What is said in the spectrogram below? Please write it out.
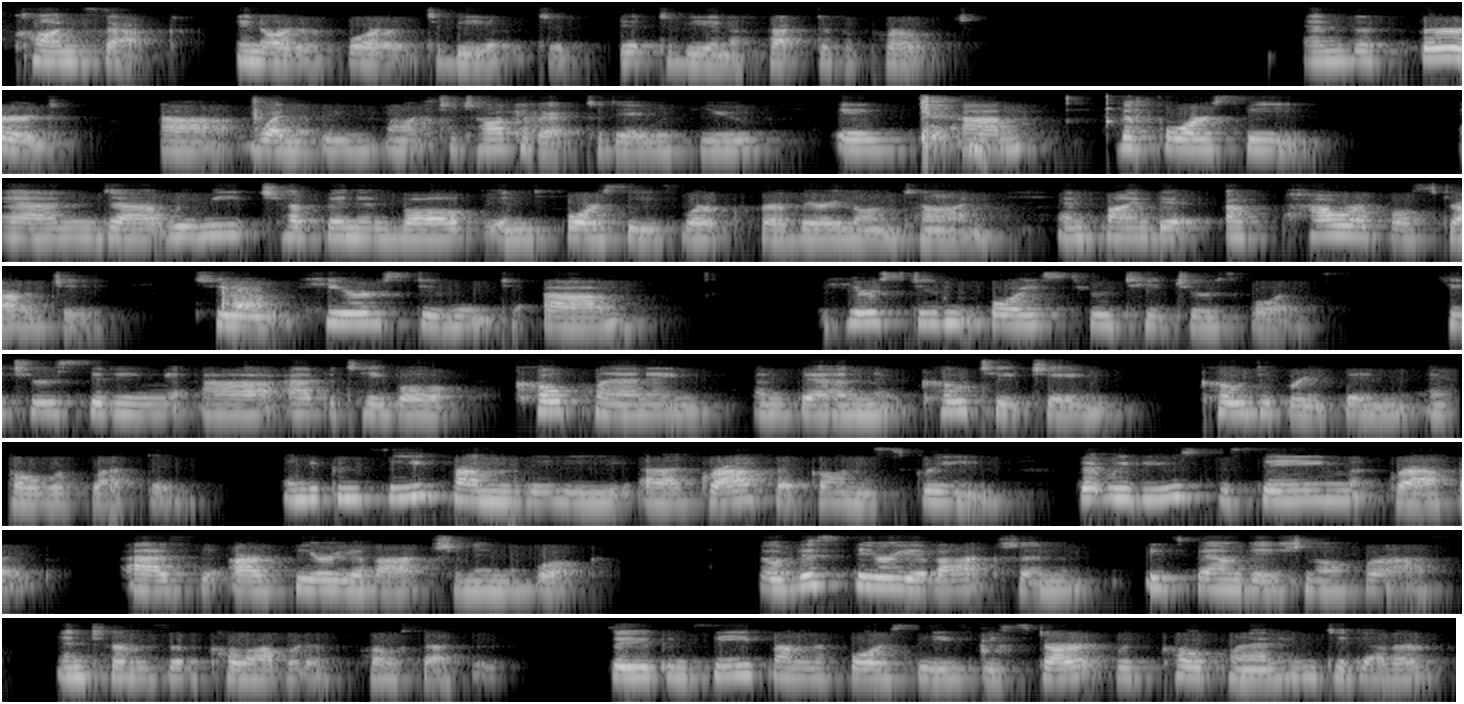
concept in order for it to be to, it to be an effective approach. And the third uh, one that we want to talk about today with you is um, the four C's. And uh, we each have been involved in four C's work for a very long time and find it a powerful strategy to hear student um, hear student voice through teacher's voice. Teachers sitting uh, at the table co-planning and then co-teaching, co-debriefing, and co-reflecting. And you can see from the uh, graphic on the screen that we've used the same graphic as the, our theory of action in the book. So this theory of action is foundational for us in terms of collaborative processes. So you can see from the four C's, we start with co-planning together.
